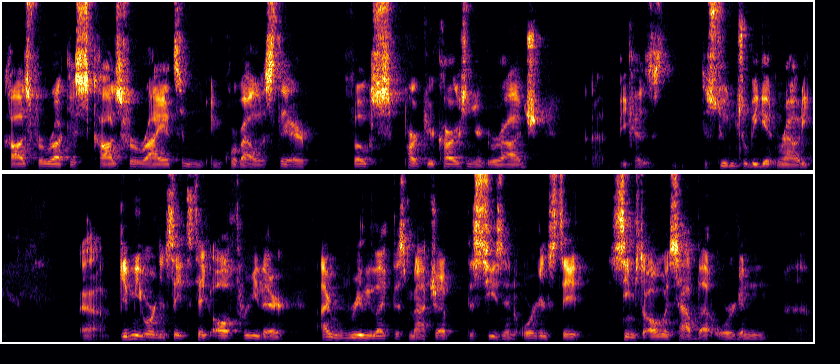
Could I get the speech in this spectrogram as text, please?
cause for ruckus, cause for riots in, in Corvallis there. Folks, park your cars in your garage uh, because the students will be getting rowdy. Uh, give me Oregon State to take all three there. I really like this matchup this season. Oregon State seems to always have that Oregon um,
